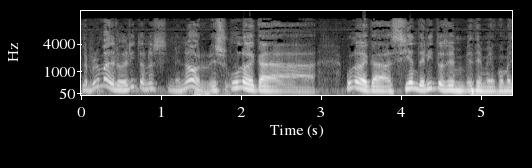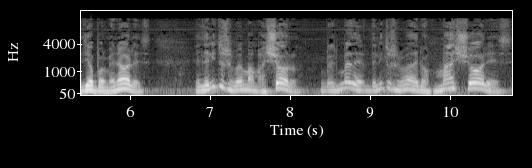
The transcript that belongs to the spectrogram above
El problema de los delitos no es menor, es uno de cada uno de cada 100 delitos es, de- cometido por menores. El delito es un problema mayor. El delito es un problema de los mayores.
